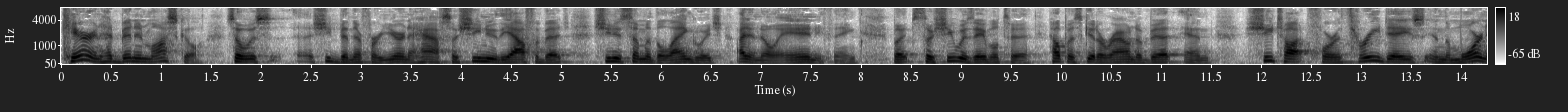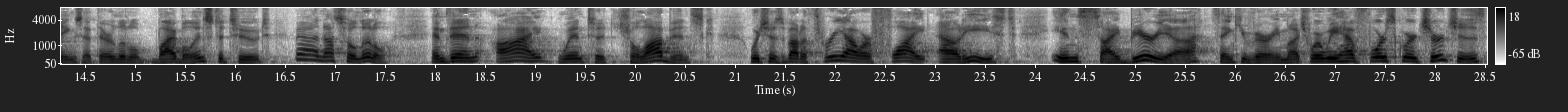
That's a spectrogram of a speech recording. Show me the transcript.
Karen had been in Moscow. So was, uh, she'd been there for a year and a half, so she knew the alphabet. She knew some of the language. I didn't know anything. But so she was able to help us get around a bit. And she taught for three days in the mornings at their little Bible Institute. Eh, not so little. And then I went to Chelyabinsk, which is about a three hour flight out east in Siberia, thank you very much, where we have Foursquare churches,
